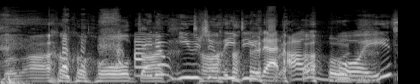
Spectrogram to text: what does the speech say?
So, uh, whole I don't usually do that. I'll voice,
